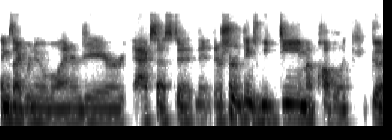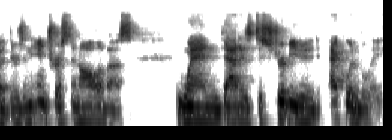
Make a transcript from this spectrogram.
things like renewable energy or access to there's certain things we deem a public good. There's an interest in all of us when that is distributed equitably.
